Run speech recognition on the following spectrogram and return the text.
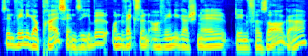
sind weniger preissensibel und wechseln auch weniger schnell den Versorger.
